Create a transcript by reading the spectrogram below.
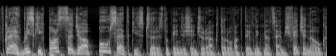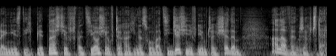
W krajach bliskich Polsce działa pół setki z 450 reaktorów aktywnych na całym świecie. Na Ukrainie jest ich 15, w Szwecji 8, w Czechach i na Słowacji 10, w Niemczech 7, a na Węgrzech 4.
